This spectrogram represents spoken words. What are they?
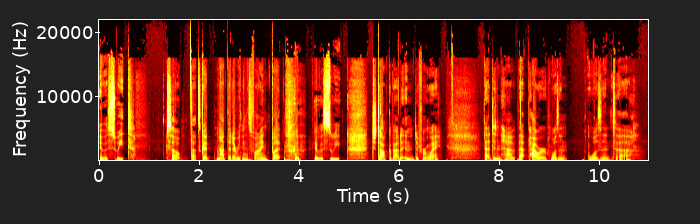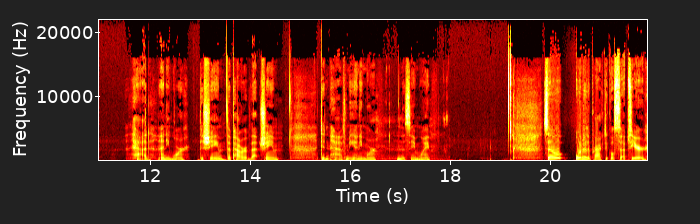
it was sweet. So that's good. Not that everything's fine, but it was sweet to talk about it in a different way. That didn't have that power wasn't wasn't uh, had anymore. The shame, the power of that shame, didn't have me anymore in the same way. So what are the practical steps here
